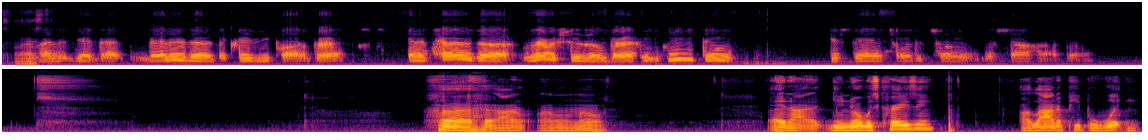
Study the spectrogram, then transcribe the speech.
So that's the, yeah, that that is the, the crazy part, bro. And in terms of lyricism, bro, who, who you think is stand toe to toe with CyHi, bro? I don't I don't know. And I you know what's crazy? A lot of people wouldn't.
